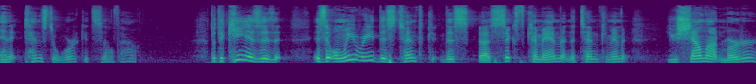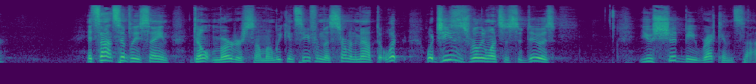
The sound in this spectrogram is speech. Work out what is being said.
And, it tends to work itself out. But the key is, is, that, is that when we read this, tenth, this uh, sixth commandment, and the tenth commandment, you shall not murder, it's not simply saying don't murder someone. We can see from the Sermon on the Mount that what, what Jesus really wants us to do is you should be reconciled.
